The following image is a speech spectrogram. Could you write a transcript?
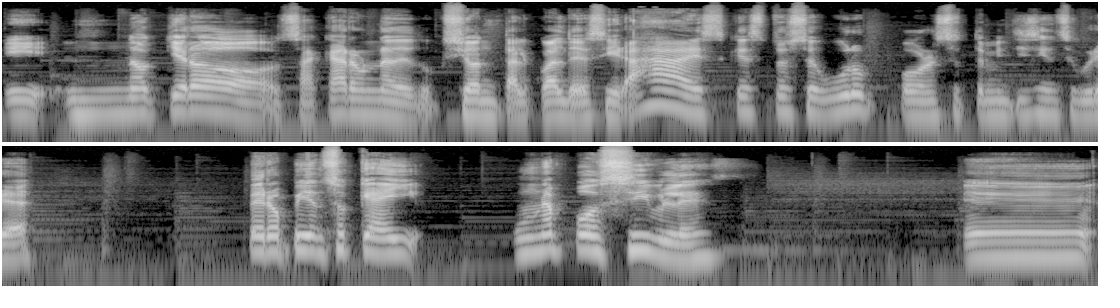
Y no quiero sacar una deducción tal cual de decir, ah, es que esto es seguro, por eso te metiste inseguridad. Pero pienso que hay una posible eh,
